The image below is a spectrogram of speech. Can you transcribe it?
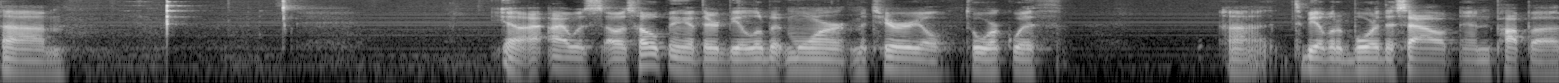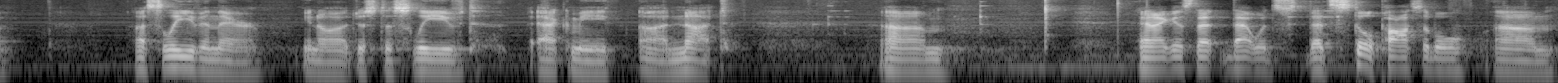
um, yeah, I, I, was I was hoping that there'd be a little bit more material to work with uh, to be able to bore this out and pop a a sleeve in there. You know, just a sleeved Acme uh, nut. Um, and I guess that that would that's still possible. Um,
